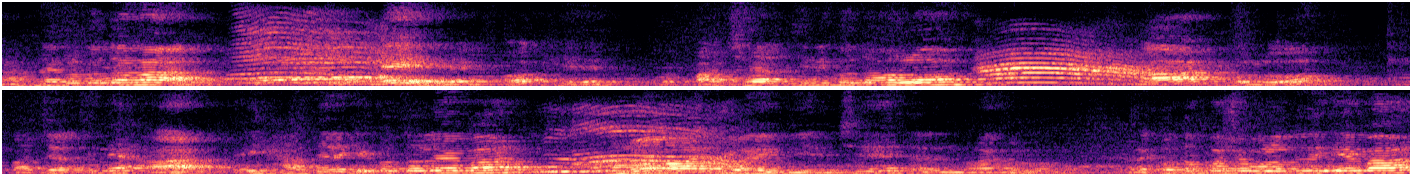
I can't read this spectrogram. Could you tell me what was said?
হাত লাগল কত আমার? এক। ওকে পাঁচে হাত তিনে কত হলো? আট। হলো। পাঁচ আর তিনে আট এই হাতে রেখে কত হলো এবার? নয় হয়ে গিয়েছে তাহলে নয় হলো। তাহলে কত পয়সা বলো তো দেখি এবার?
